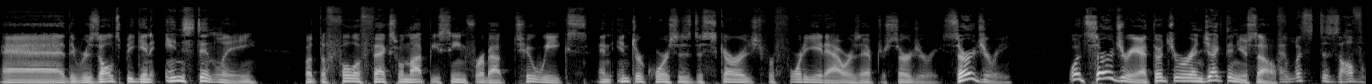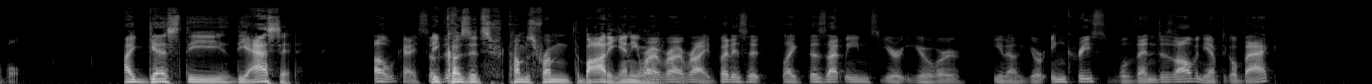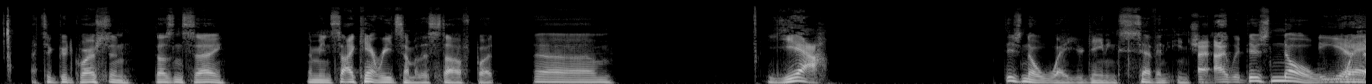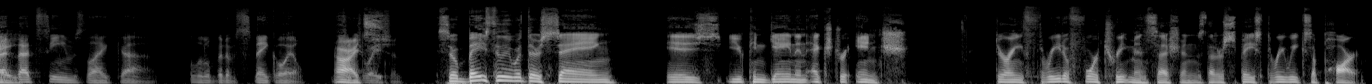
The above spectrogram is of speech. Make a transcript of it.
Uh, the results begin instantly, but but the full effects will not be seen for about two weeks, and intercourse is discouraged for 48 hours after surgery. Surgery? What surgery? I thought you were injecting yourself. And what's dissolvable? I guess the the acid Oh, okay. So this- because it comes from the body anyway. right, right, right. But is it like? Does that mean your your you know your increase will then dissolve and you have to go back? That's a good question. Doesn't say. I mean, so I can't read some of this stuff, but um, yeah. There's no way you're gaining seven inches. I, I would. There's no yeah, way. That, that seems like uh, a little bit of snake oil All right. situation. So basically, what they're saying is you can gain an extra inch during three to four treatment sessions that are spaced three weeks apart.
